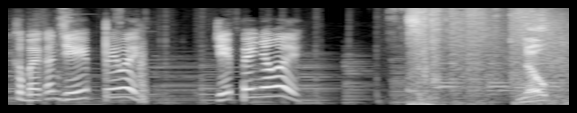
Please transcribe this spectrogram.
Kebaikan JP, weh. JP-nya, weh. Nope.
